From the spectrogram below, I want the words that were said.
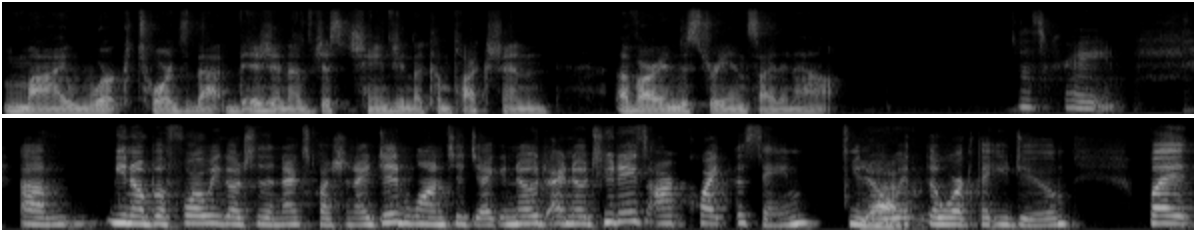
my work towards that vision of just changing the complexion of our industry inside and out. That's great. Um, you know, before we go to the next question, I did want to, I know, I know two days aren't quite the same, you yeah. know, with the work that you do. But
